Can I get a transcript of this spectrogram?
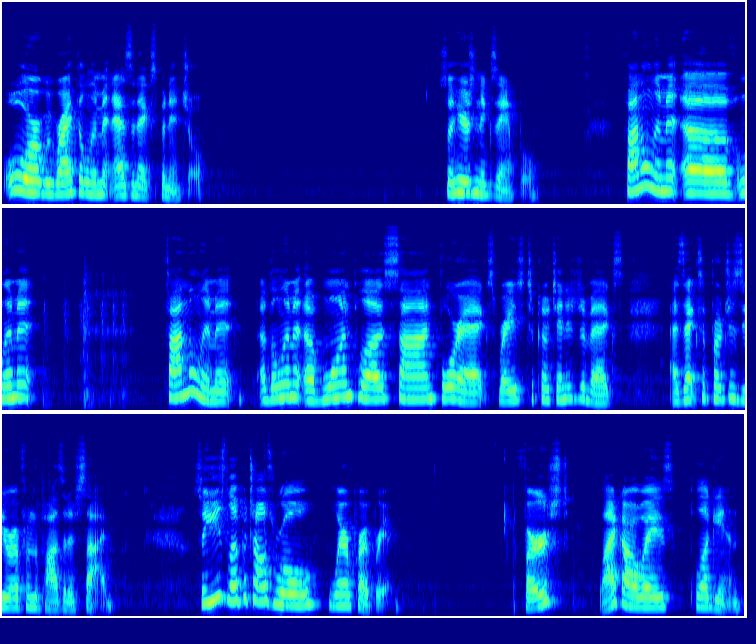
or we write the limit as an exponential. So here's an example. Find the limit of limit find the limit of the limit of 1 plus sine 4x raised to cotangent of x as x approaches 0 from the positive side. So use L'Hopital's rule where appropriate. First, like always, plug in.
